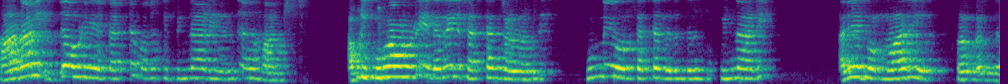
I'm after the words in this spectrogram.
ஆனால் இதாவுடைய சட்டம் அதுக்கு பின்னாடி வந்து அதை மாற்றுச்சு. அப்படி குர்ஆனுடைய நிறைய சட்டங்கள் வந்து முன்னே ஒரு சட்டம் இருந்திருக்கு பின்னாடி அதே மாதிரி அந்த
